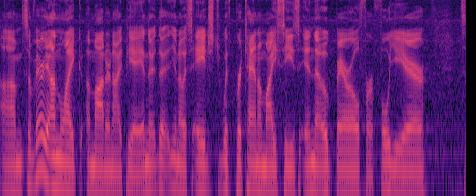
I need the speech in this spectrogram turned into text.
Um, so very unlike a modern IPA, and they're, they're, you know it's aged with Brettanomyces in the oak barrel for a full year. It's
